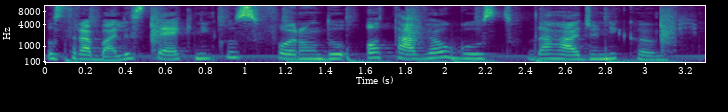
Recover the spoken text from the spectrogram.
Os trabalhos técnicos foram do Otávio Augusto, da Rádio Unicamp.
